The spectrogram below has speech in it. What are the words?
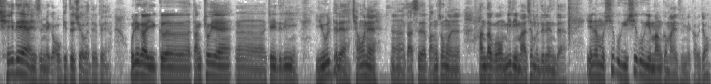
최대 아니습니까 오키드 쇼가 될 거예요. 우리가 이 그 당초에 어, 저희들이 2월달에 창원에 어, 가서 방송을 한다고 미리 말씀을 드렸는데 이는 뭐 시국이 시국이만큼 아니습니까 그죠?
